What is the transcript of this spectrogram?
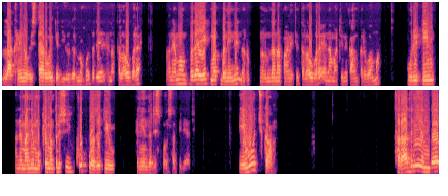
લાખણીનો વિસ્તાર હોય કે દિયોદરનો હોય, બધે એના તળાવ ભરાય. અને એમાં બધા એક મત બનીને નર્મદાના પાણીથી તલાવ ભરાય. એના માટેનું કામ કરવામાં પૂરી ટીમ અને માન્ય મુખ્યમંત્રી શ્રી ખૂબ પોઝિટિવ એની અંદર રિસ્પોન્સ આપી રહ્યા છે. એવું જ કામ થરાદની અંદર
